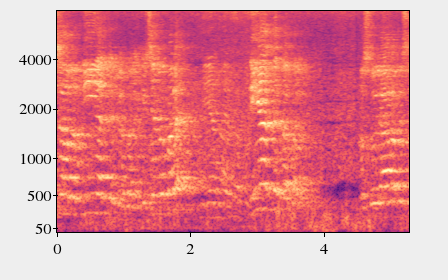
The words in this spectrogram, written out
হাদিসটা হলো নিয়াতের ব্যাপারে কিসের ব্যাপারে? নিয়াতের ব্যাপারে। রাসূল আল্লাহ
